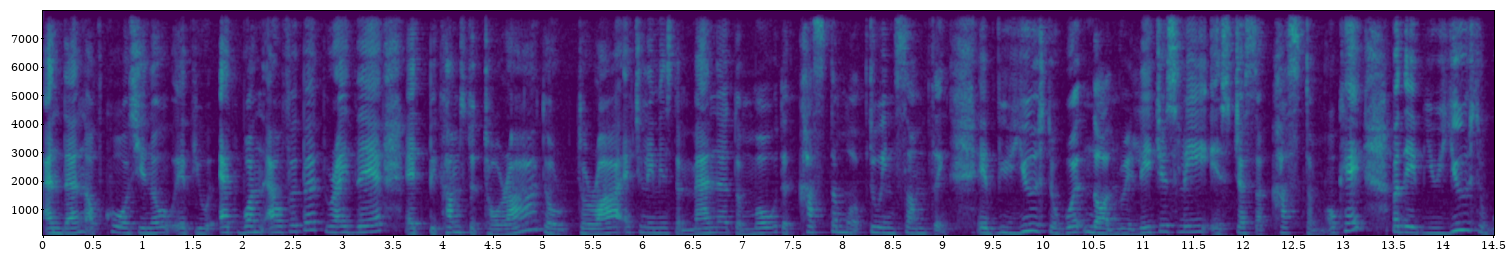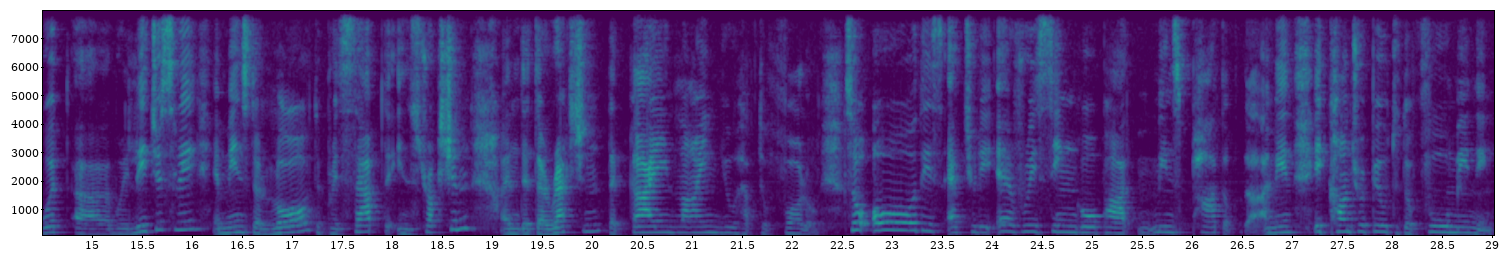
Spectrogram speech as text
and then of course you know if you add one alphabet right there it becomes the torah the torah actually means the manner the mode the custom of doing something if you use the word non-religiously it's just a custom okay but if you use the word uh, religiously it means the law the precept the instruction and the direction the guideline you have to follow so all this actually every single part means part of the i mean it contributes to the full meaning.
